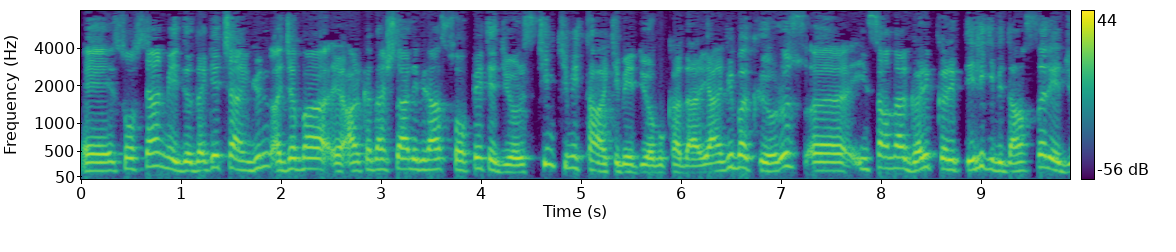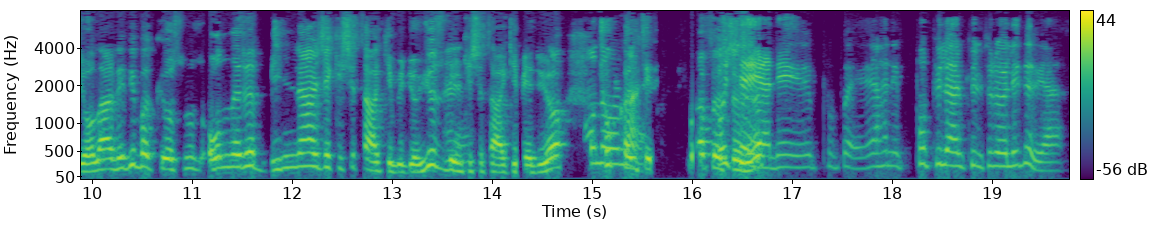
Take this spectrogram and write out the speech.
e, sosyal medyada geçen gün acaba e, arkadaşlarla biraz sohbet ediyoruz. Kim kimi takip ediyor bu kadar? Yani bir bakıyoruz e, insanlar garip garip deli gibi danslar ediyorlar ve bir bakıyorsunuz onları binlerce kişi takip ediyor. Yüz bin evet. kişi takip ediyor. O Çok normal. kaliteli O şey yani hani popüler kültür öyledir ya.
